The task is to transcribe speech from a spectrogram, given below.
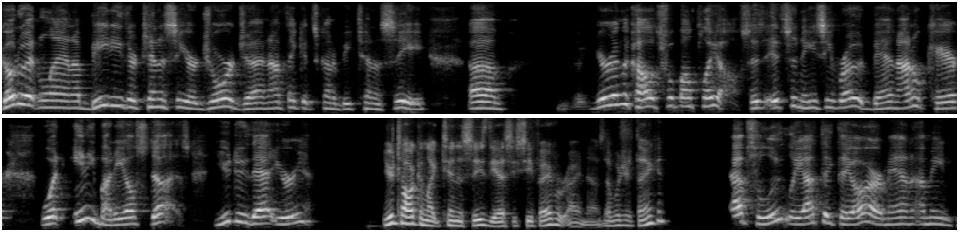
go to Atlanta, beat either Tennessee or Georgia, and I think it's going to be Tennessee. Uh, you're in the college football playoffs. It's, it's an easy road, Ben. I don't care what anybody else does. You do that, you're in. You're talking like Tennessee's the SEC favorite right now. Is that what you're thinking? Absolutely. I think they are, man. I mean,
